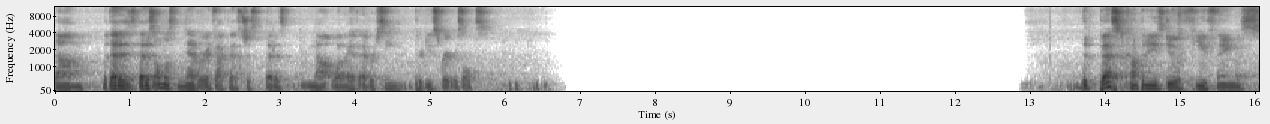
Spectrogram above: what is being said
um, but that is that is almost never in fact that's just that is not what i have ever seen produce great results the best companies do a few things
